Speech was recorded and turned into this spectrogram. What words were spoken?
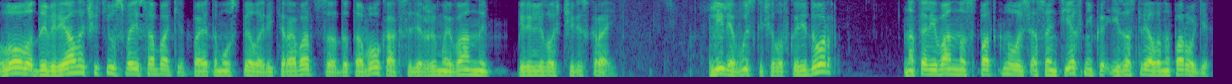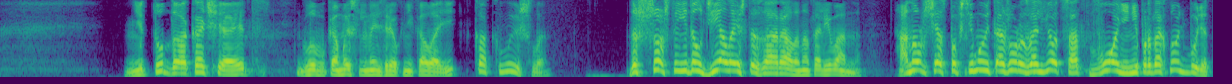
Лола доверяла чутью своей собаке, поэтому успела ретироваться до того, как содержимое ванны перелилось через край. Лиля выскочила в коридор, Наталья Ивановна споткнулась о сантехника и застряла на пороге. «Не туда качает», — глубокомысленно изрек Николай. «И как вышло?» «Да что ж ты, идол, делаешь-то?» — заорала Наталья Ивановна. «Оно же сейчас по всему этажу разольется, от вони не продохнуть будет».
